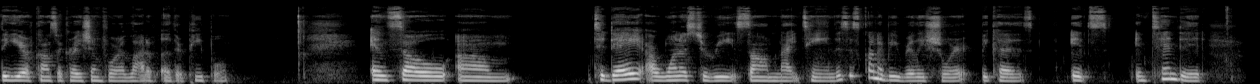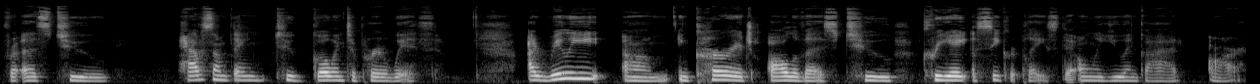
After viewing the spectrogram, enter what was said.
the year of consecration for a lot of other people. And so, um, today I want us to read Psalm 19. This is going to be really short because it's intended for us to have something to go into prayer with. I really um, encourage all of us to create a secret place that only you and God are.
